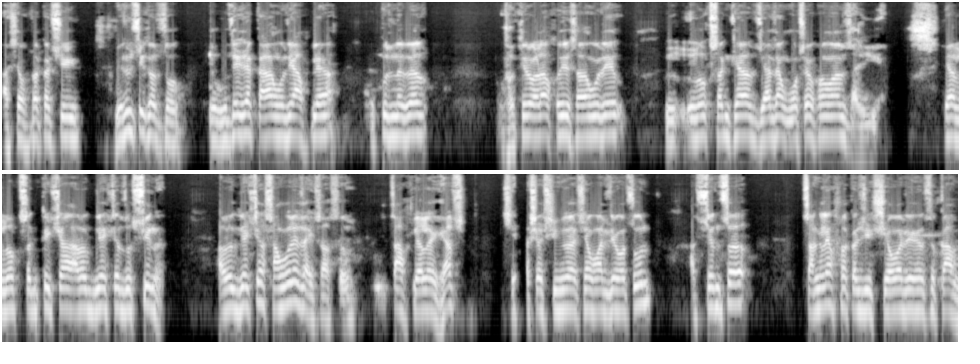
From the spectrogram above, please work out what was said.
अशा प्रकारची विनंती करतो की उद्याच्या काळामध्ये आपल्या उपनगर फकीरवाडा परिसरामध्ये लोकसंख्या ज्यादा मोठ्या प्रमाणात झालेली आहे. या लोकसंख्येच्या आरोग्याच्या दृष्टीनं आरोग्याच्या सामोरे जायचं असेल तर आपल्याला ह्याच शि- अशा शिबिराच्या माध्यमातून अत्यंत चांगल्या प्रकारची सेवा देण्याचं काम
